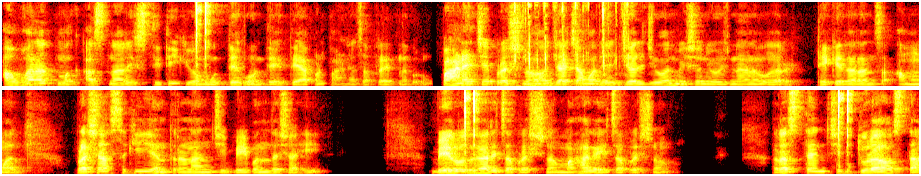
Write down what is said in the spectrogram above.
आव्हानात्मक असणारी स्थिती किंवा मुद्दे कोणते ते आपण पाहण्याचा प्रयत्न करू. पाण्याचे प्रश्न ज्याच्यामध्ये जलजीवन मिशन योजनांवर ठेकेदारांचा अंमल प्रशासकीय यंत्रणांची बेबंदशाही बेरोजगारीचा प्रश्न महागाईचा प्रश्न रस्त्यांची दुरावस्था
